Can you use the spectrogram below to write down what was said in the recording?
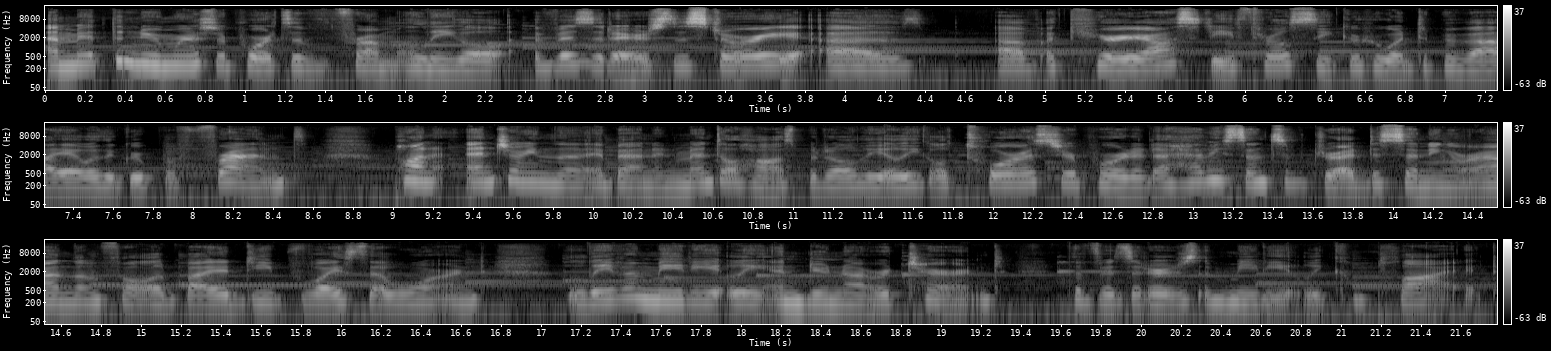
Amid the numerous reports of, from illegal visitors, the story of, of a curiosity thrill seeker who went to Pavalia with a group of friends. Upon entering the abandoned mental hospital, the illegal tourists reported a heavy sense of dread descending around them, followed by a deep voice that warned, Leave immediately and do not return. The visitors immediately complied.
